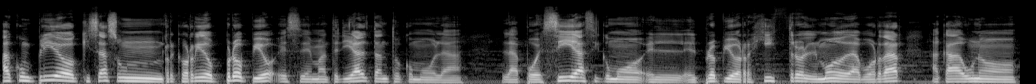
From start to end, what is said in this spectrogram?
ha cumplido quizás un recorrido propio ese material, tanto como la, la poesía, así como el, propio registro, el modo de abordar a cada uno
